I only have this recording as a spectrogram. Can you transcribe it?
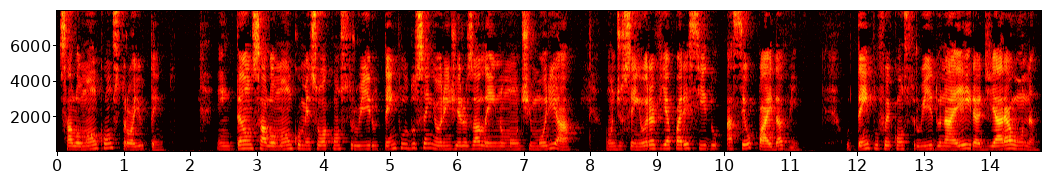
Salomão constrói o templo. Então Salomão começou a construir o templo do Senhor em Jerusalém, no Monte Moriá, onde o Senhor havia aparecido a seu pai Davi. O templo foi construído na eira de Araúna,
